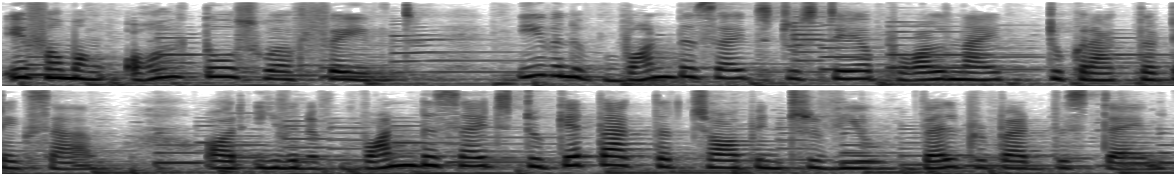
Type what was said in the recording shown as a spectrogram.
if among all those who have failed, even if one decides to stay up all night to crack that exam, or even if one decides to get back the job interview well prepared this time,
